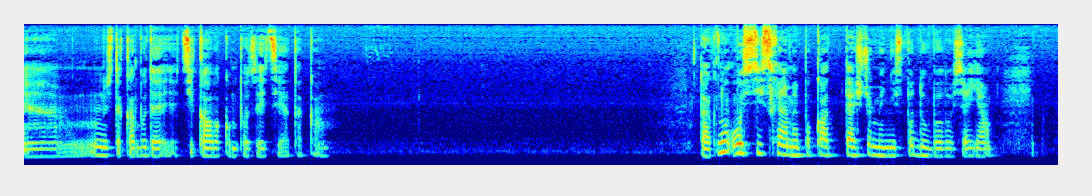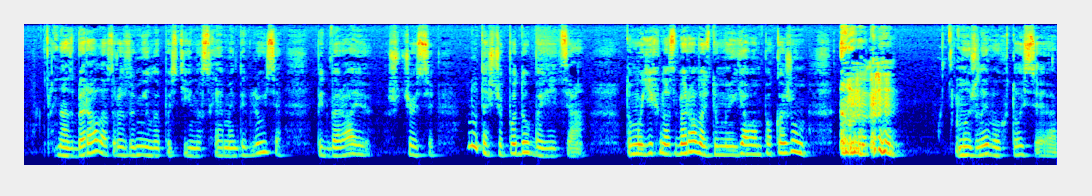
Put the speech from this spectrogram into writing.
Е, Ось така буде цікава композиція така. Так, ну ось ці схеми, поки те, що мені сподобалося, я назбирала, зрозуміло, постійно схеми дивлюся, підбираю щось, ну, те, що подобається. Тому їх назбиралось, думаю, я вам покажу. Можливо, хтось е,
